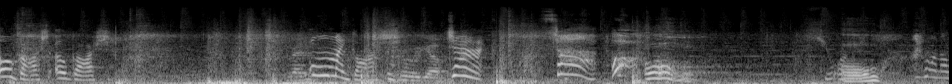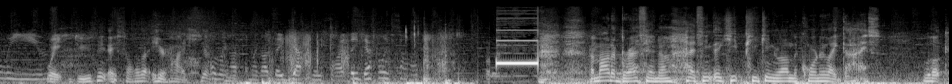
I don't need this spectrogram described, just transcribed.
Oh gosh, oh gosh. Ready? Oh my gosh. Here we go. Jack, stop! Oh! You are, Oh. I want to leave. Wait, do you think they saw that? Here, hide. Here. Oh my god, oh my god, they definitely saw it. They definitely saw it. I'm out of breath and uh, I think they keep peeking around the corner like, guys, look.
